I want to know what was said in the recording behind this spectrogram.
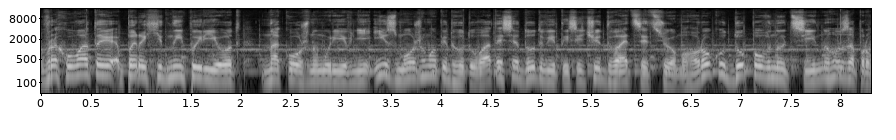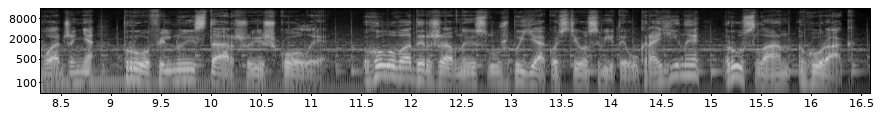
врахувати перехідний період на кожному рівні і зможемо підготуватися до 2027 року до повноцінного запровадження профільної старшої школи. Голова Державної служби якості освіти України Руслан Гурак.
